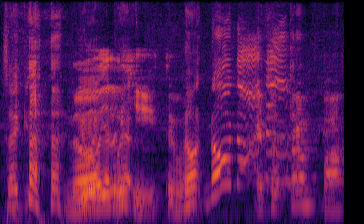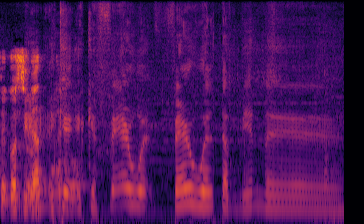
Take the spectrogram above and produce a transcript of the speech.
¿sabes qué? No, Yo ya lo a- dijiste, weón. No, no, no. Esto es trampa. Te cocinaste. Es que, es que Farewell, Farewell también me.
